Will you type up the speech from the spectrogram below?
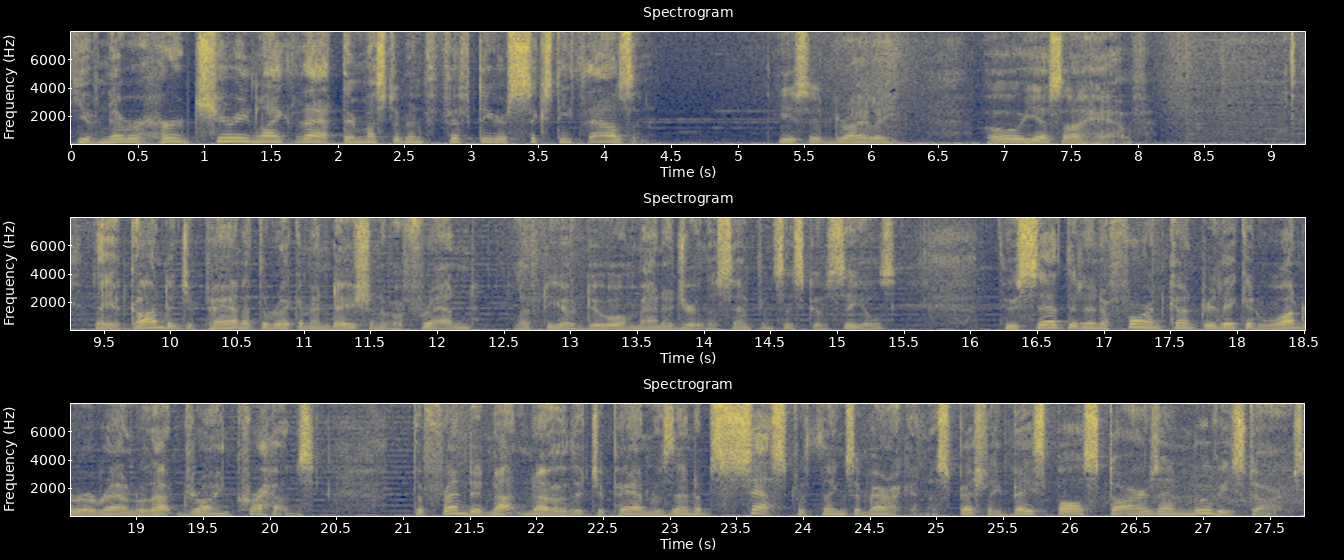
You've never heard cheering like that. There must have been fifty or sixty thousand. He said dryly, Oh, yes, I have. They had gone to Japan at the recommendation of a friend, Lefty O'Doul, manager of the San Francisco Seals, who said that in a foreign country they could wander around without drawing crowds. The friend did not know that Japan was then obsessed with things American, especially baseball stars and movie stars.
